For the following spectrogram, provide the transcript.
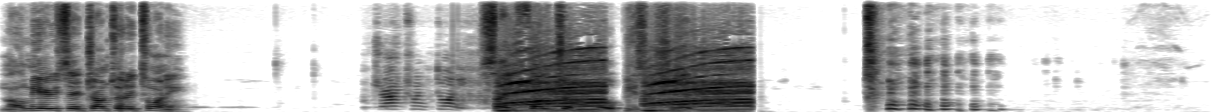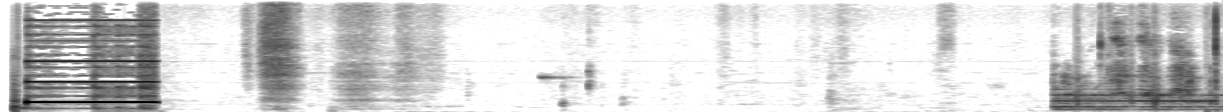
Now let me hear you say Trump 2020. Trump 2020. Say fuck Trump, you little piece of shit.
